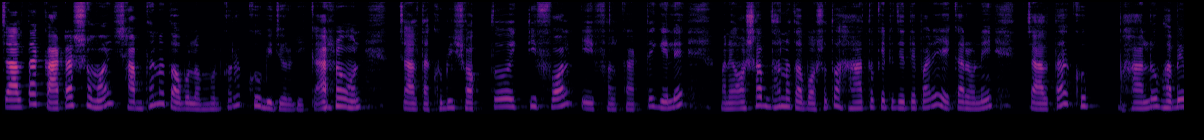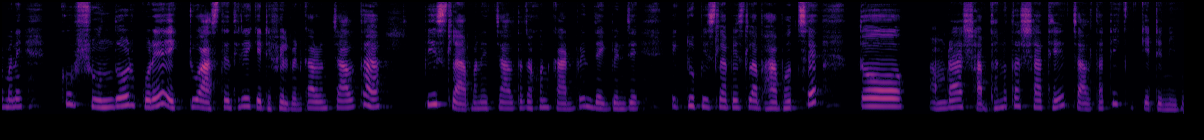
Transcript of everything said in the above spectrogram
চালতা কাটার সময় সাবধানতা অবলম্বন করা খুবই জরুরি। কারণ চালতা খুবই শক্ত একটি ফল, এই ফল কাটতে গেলে মানে অসাবধানতা বশত হাতও কেটে যেতে পারে। এ কারণে চালতা খুব ভালোভাবে মানে খুব সুন্দর করে একটু আস্তে ধীরে কেটে ফেলবেন। কারণ চালতা পিছলা মানে চালতা যখন কাটবেন দেখবেন যে একটু পিছলা পিছলা ভাব হচ্ছে। তো আমরা সাবধানতার সাথে চালতাটি কেটে নিব।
